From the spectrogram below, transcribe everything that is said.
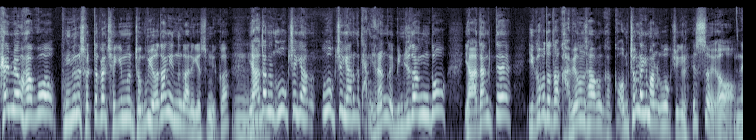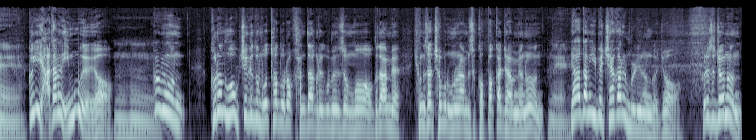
해명하고 국민을 설득할 책임은 정부 여당에 있는 거 아니겠습니까? 음. 야당은 우혹적이 우혹적이 하는 건 당연한 거예요. 민주당도 야당 때 이거보다 더 가벼운 사건 갖고 엄청나게 많은 우혹적기를 했어요. 네. 그게 야당의 임무예요. 음흠. 그러면 그런 우혹적이도 못하도록 한다 그러면서 뭐 그다음에 형사처벌 운운하면서 겁박까지 하면은 네. 야당 입에 재갈을 물리는 거죠. 그래서 저는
